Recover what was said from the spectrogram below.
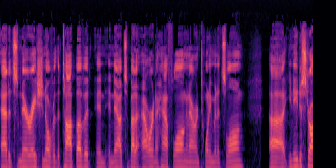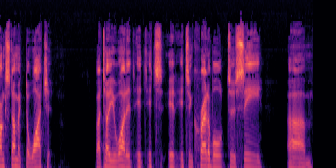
added some narration over the top of it, and, and now it's about an hour and a half long, an hour and 20 minutes long. Uh, you need a strong stomach to watch it. But I tell you what, it, it, it's, it, it's incredible to see um,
